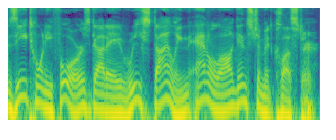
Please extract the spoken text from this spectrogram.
Z24s got a restyling analog instrument cluster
